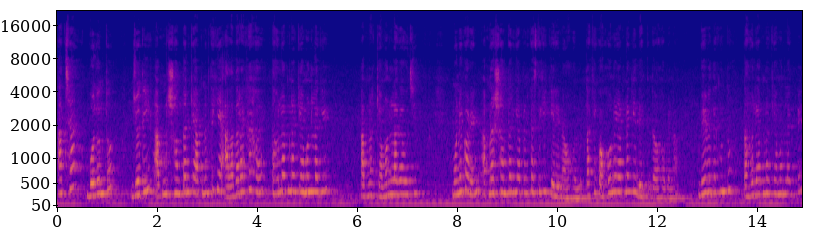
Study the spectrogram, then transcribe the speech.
আচ্ছা বলুন তো, যদি আপনার সন্তানকে আপনার থেকে আলাদা রাখা হয়, তাহলে আপনার কেমন লাগে? আপনার কেমন লাগা উচিত? মনে করেন, আপনার সন্তানকে আপনার কাছ থেকে কেড়ে নেওয়া হলো, তাকে কখনোই আপনাকে দেখতে দেওয়া হবে না। ভেবে দেখুন তো, তাহলে আপনার কেমন লাগবে?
